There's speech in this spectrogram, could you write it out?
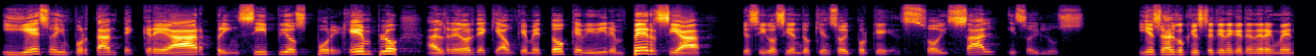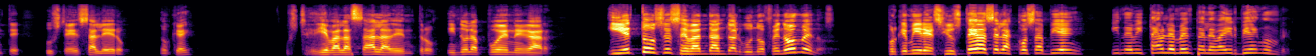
Y eso es importante, crear principios, por ejemplo, alrededor de que aunque me toque vivir en Persia, yo sigo siendo quien soy porque soy sal y soy luz. Y eso es algo que usted tiene que tener en mente. Usted es salero, ¿ok? Usted lleva la sal adentro y no la puede negar. Y entonces se van dando algunos fenómenos. Porque mire, si usted hace las cosas bien, inevitablemente le va a ir bien, hombre.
